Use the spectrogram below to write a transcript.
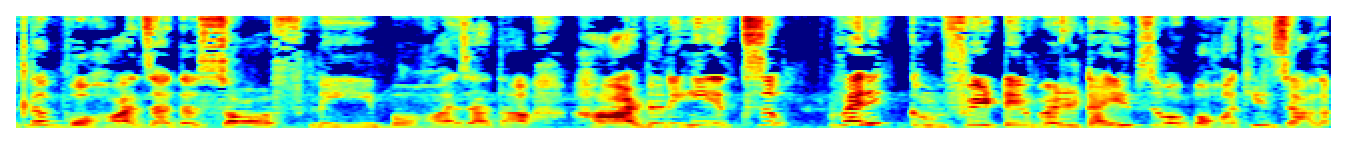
मतलब बहुत ज़्यादा सॉफ्ट नहीं, बहुत ज़्यादा हार्ड नहीं इट्स वेरी कंफर्टेबल टाइप्स और बहुत ही ज़्यादा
